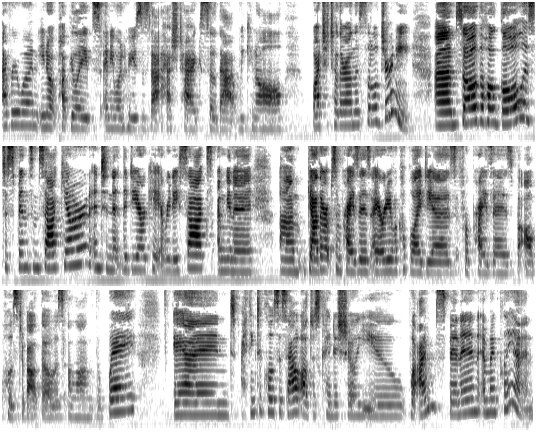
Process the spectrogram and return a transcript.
everyone, you know, it populates anyone who uses that hashtag so that we can all watch each other on this little journey. Um, so the whole goal is to spin some sock yarn and to knit the DRK Everyday Socks. I'm gonna um, gather up some prizes. I already have a couple ideas for prizes, but I'll post about those along the way. And I think to close this out, I'll just kind of show you what I'm spinning and my plan.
